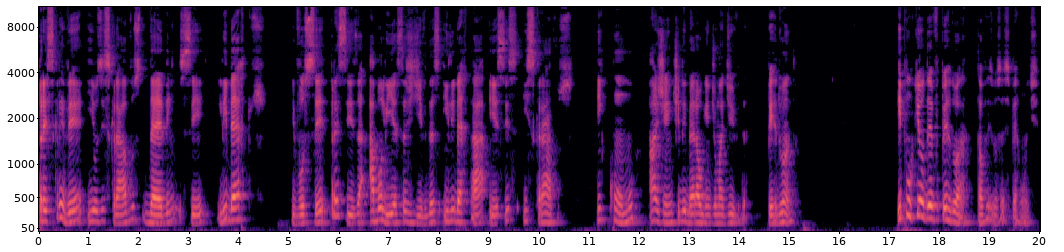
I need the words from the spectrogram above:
prescrever e os escravos devem ser libertos. E você precisa abolir essas dívidas e libertar esses escravos. E como a gente libera alguém de uma dívida? Perdoando. E por que eu devo perdoar? Talvez você se pergunte.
